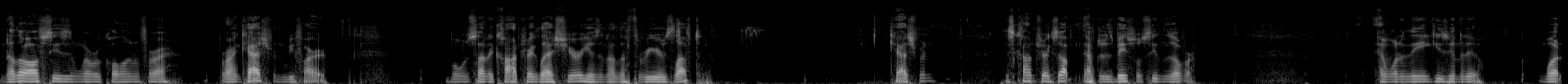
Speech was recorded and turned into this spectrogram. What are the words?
Another offseason where we're calling for Brian Cashman to be fired. Boone signed a contract last year. He has another three years left. Cashman, his contract's up after this baseball season's over. And what are the Yankees going to do? What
